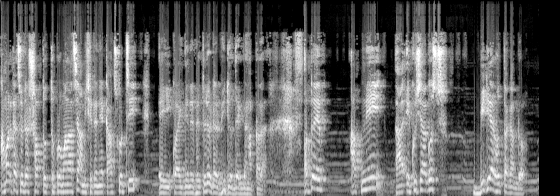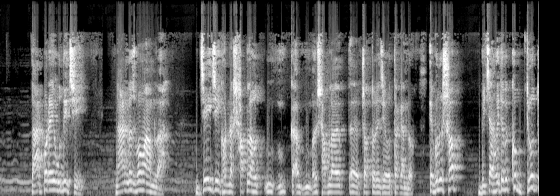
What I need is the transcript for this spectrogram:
আমার কাছে ওটার সব তথ্য প্রমাণ আছে। আমি সেটা নিয়ে কাজ করছি। এই কয়েকদিনের ভেতরে ওটার ভিডিও দেখবেন আপনারা। অতএব আপনি একুশে আগস্ট বিডিআর হত্যাকাণ্ড, তারপরে উদিচি নারায়ণগঞ্জ বোমা হামলা। যেই যেই ঘটনা, শাপলা শাপলা চত্বরে যে হত্যাকাণ্ড, এগুলো সব বিচার হইতে হবে খুব দ্রুত।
